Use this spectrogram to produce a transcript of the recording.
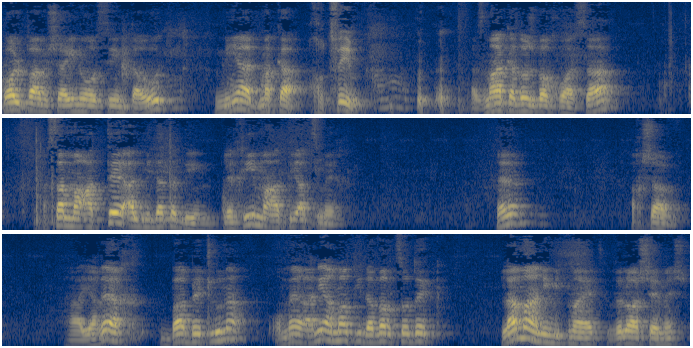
כל פעם שהיינו עושים טעות, מיד מכה. חוטפים. אז מה הקדוש ברוך הוא עשה? עשה מעטה על מידת הדין, לכי מעטי עצמך. בסדר? עכשיו, הירח בא בתלונה, אומר, אני אמרתי דבר צודק, למה אני מתמעט ולא השמש?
